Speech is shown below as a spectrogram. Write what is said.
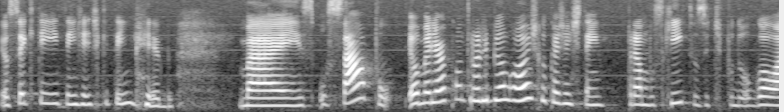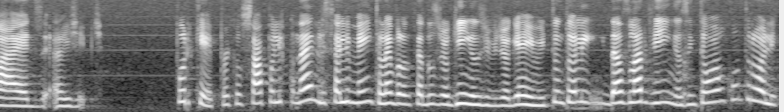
Eu sei que tem, tem gente que tem medo, mas o sapo é o melhor controle biológico que a gente tem para mosquitos, tipo do igual a Aedes aegypti. Por quê? Porque o sapo ele, né, ele se alimenta, lembra até dos joguinhos de videogame? Então, então ele das larvinhas, então é um controle.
